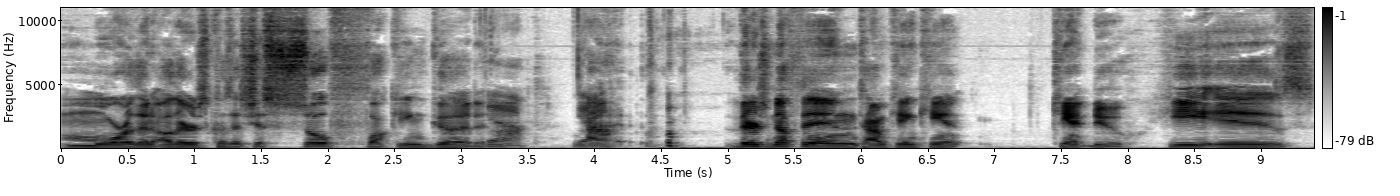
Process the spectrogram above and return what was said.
more than others because it's just so fucking good. Yeah. Yeah. I- there's nothing Tom King can't can't do. He is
